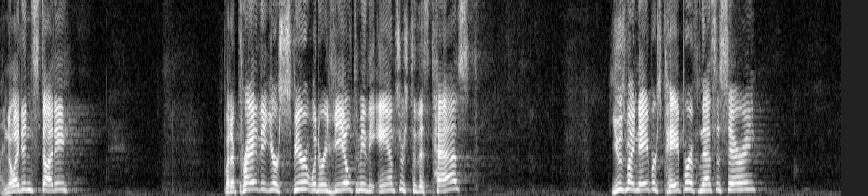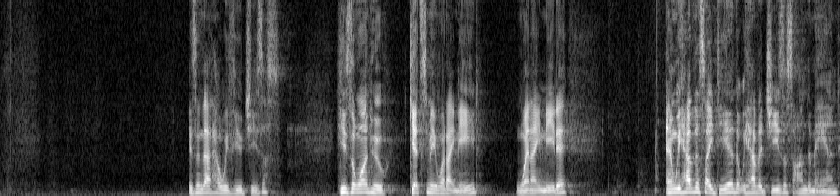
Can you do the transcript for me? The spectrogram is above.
I know I didn't study, but I pray that your spirit would reveal to me the answers to this test. Use my neighbor's paper if necessary. Isn't that how we view Jesus? He's the one who gets me what I need when I need it. And we have this idea that we have a Jesus on demand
